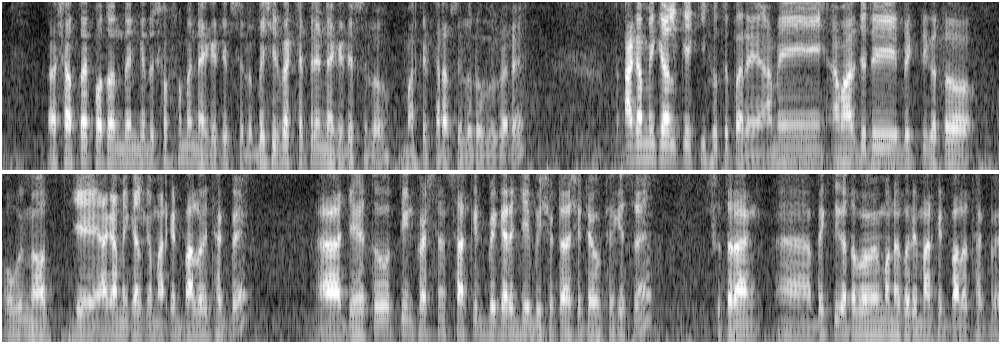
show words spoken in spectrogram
সপ্তাহের প্রথম দিন কিন্তু সবসময় নেগেটিভ ছিল। বেশিরভাগ ক্ষেত্রে নেগেটিভ ছিল। মার্কেট খারাপ ছিল রবিবারে। আগামীকালকে কি হতে পারে? আমি, আমার যদি ব্যক্তিগত অভিমত যে আগামীকালকে মার্কেট ভালোই থাকবে যেহেতু তিন পার্সেন্ট সার্কিট ব্রেকারের যে বিষয়টা সেটা উঠে গেছে, সুতরাং ব্যক্তিগতভাবে মনে করি মার্কেট ভালো থাকবে।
